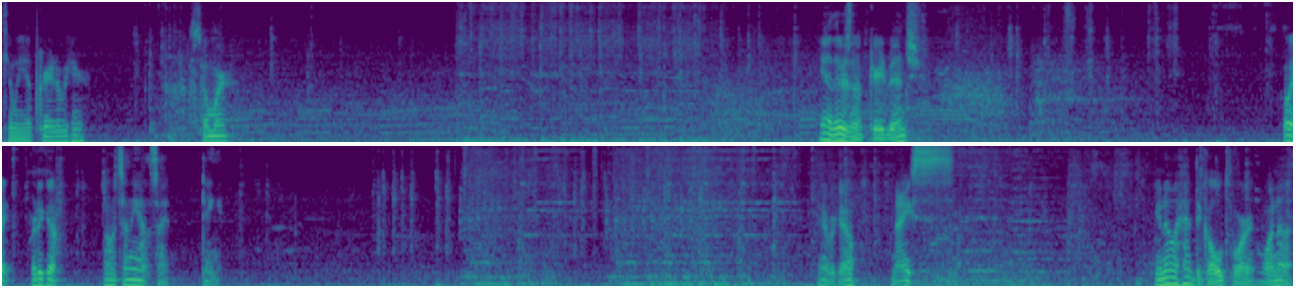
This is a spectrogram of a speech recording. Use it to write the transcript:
Can we upgrade over here? Somewhere? Yeah, there's an upgrade bench. Oh wait, where'd it go? Oh, it's on the outside. Dang it. There we go. Nice. You know, I had the gold for it. Why not?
